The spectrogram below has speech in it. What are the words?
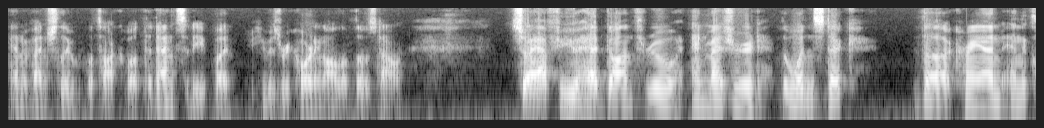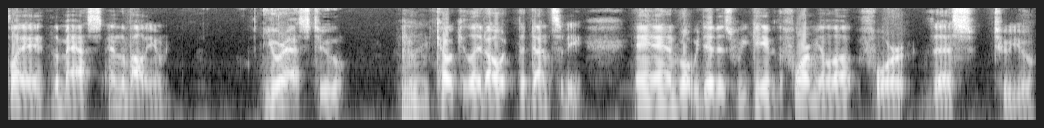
and eventually we'll talk about the density, but he was recording all of those down. So after you had gone through and measured the wooden stick, the crayon and the clay, the mass and the volume, you were asked to calculate out the density. And what we did is we gave the formula for this to you.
